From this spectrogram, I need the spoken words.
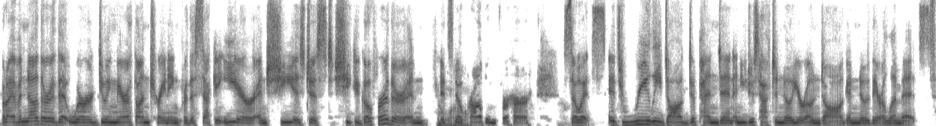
But I have another that we're doing marathon training for the second year, and she is just she could go further, and oh, it's wow. no problem for her. So it's it's really dog dependent, and you just have to know your own dog and know their limits.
